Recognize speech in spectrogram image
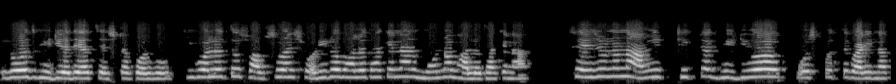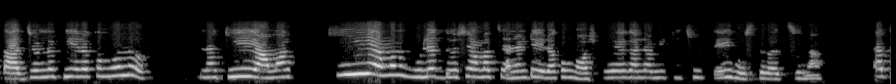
রোজ ভিডিও দেওয়ার চেষ্টা করব। কি বলতো, সবসময় শরীরও ভালো থাকে না আর মনও ভালো থাকে না। সেই জন্য না, আমি ঠিকঠাক ভিডিও পোস্ট করতে পারি না। তার জন্য কি এরকম হলো? নাকি আমার, কি এমন ভুলের দোষে আমার চ্যানেলটা এরকম নষ্ট হয়ে গেল আমি কিছুতেই বুঝতে পারছি না। এত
